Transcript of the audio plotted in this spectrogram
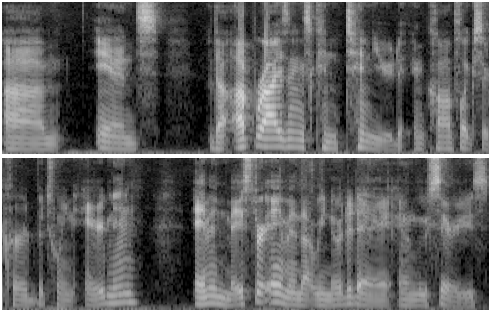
Um, and the uprisings continued, and conflicts occurred between Aemon, Aemon Maester Aemon, that we know today, and Lucerys.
